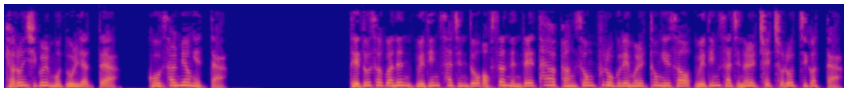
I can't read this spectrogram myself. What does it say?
결혼식을 못 올렸다. 고 설명했다. 대도서관은 웨딩 사진도 없었는데 타 방송 프로그램을 통해서 웨딩 사진을 최초로 찍었다.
